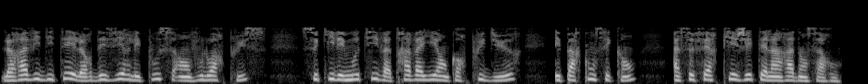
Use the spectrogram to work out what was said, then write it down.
leur avidité et leur désir les poussent à en vouloir plus, ce qui les motive à travailler encore plus dur, et par conséquent, à se faire piéger tel un rat dans sa roue.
